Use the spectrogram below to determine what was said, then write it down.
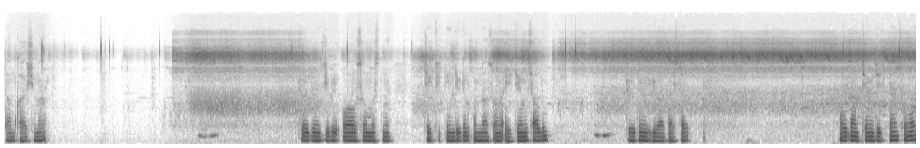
Tam karşıma. Gördüğünüz gibi o hava savunmasını çektikle indirdim. Ondan sonra ejderimi saldım. Gördüğünüz gibi arkadaşlar. Oradan temizledikten sonra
